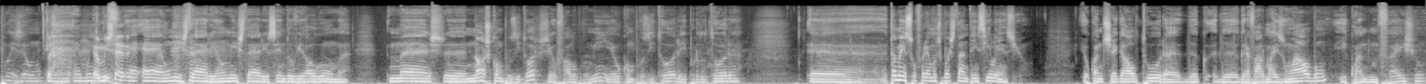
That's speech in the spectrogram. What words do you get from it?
Pois é, um, é, um- é muito É um mistério. É, é um mistério, é um mistério, sem dúvida alguma. Mas eh, nós compositores, eu falo por mim, eu compositor e produtor, eh, também sofremos bastante em silêncio. Eu quando chega à altura de, de gravar mais um álbum e quando me fecho,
